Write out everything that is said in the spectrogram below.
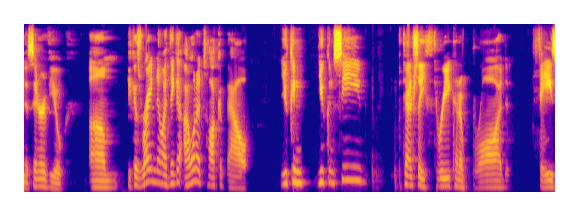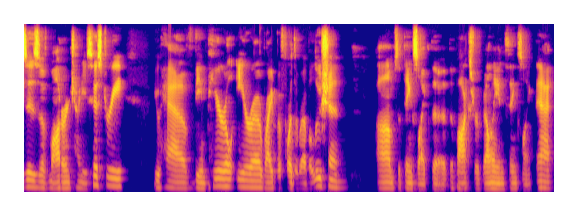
this interview, um, because right now I think I want to talk about you can you can see potentially three kind of broad phases of modern Chinese history. You have the imperial era right before the revolution, um, so things like the the Boxer Rebellion, things like that.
